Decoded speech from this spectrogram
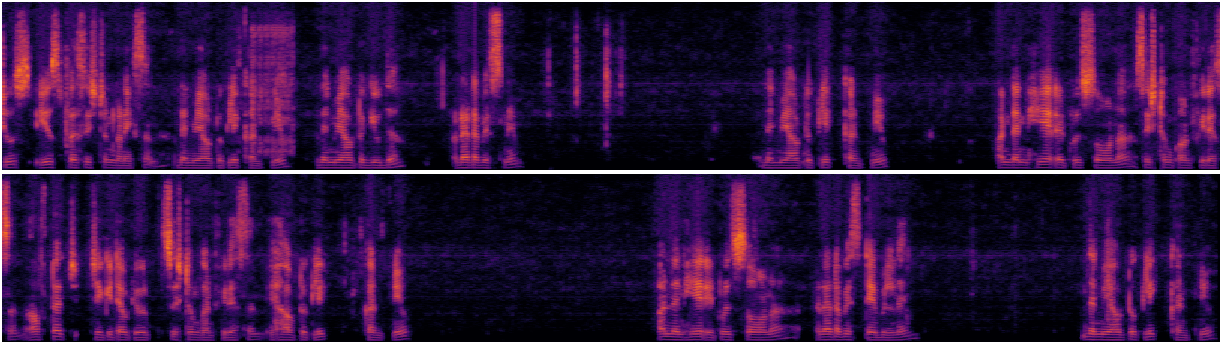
choose use persistent connection. Then we have to click continue. Then we have to give the database name. Then we have to click continue. And then here it will show on a system configuration. After ch check it out your system configuration you have to click continue and then here it will show on a database table name. Then we have to click continue.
